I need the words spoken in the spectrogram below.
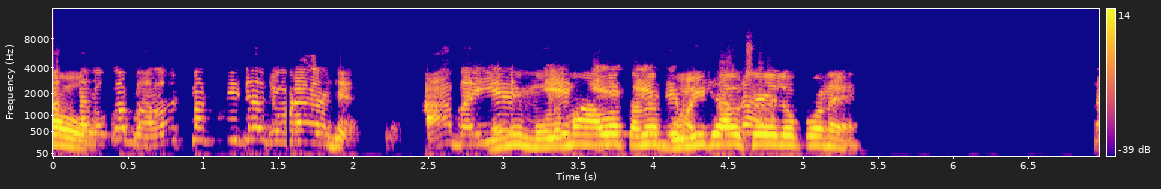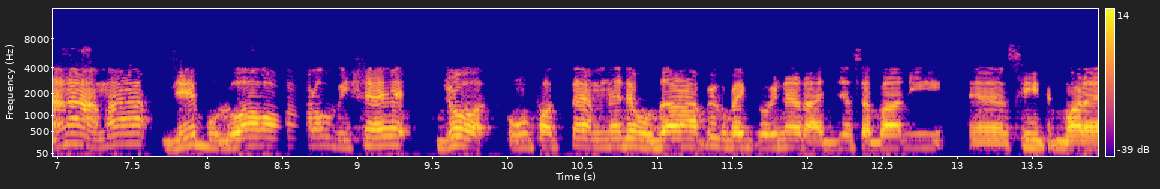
આવો લોકો ભાવાત્મક રીતે જોડાયા છે. આ ભાઈ મૂળમાં આવો તમે ભૂલી જાવ છો એ લોકોને. ના ના આમાં જે બોલવા વાળો વિષય જો હું ફક્ત એમને જે ઉદાહરણ આપ્યું કે ભાઈ કોઈને રાજ્યસભાની સીટ મળે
